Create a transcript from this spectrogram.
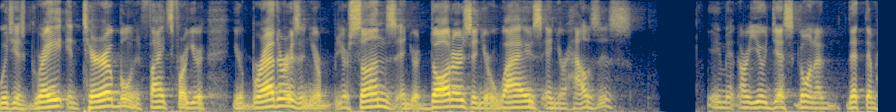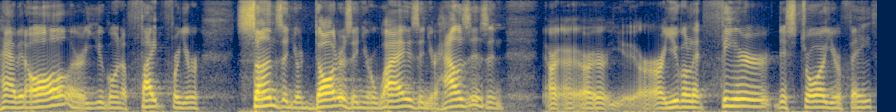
which is great and terrible, and fights for your, your brothers and your, your sons and your daughters and your wives and your houses. Amen. Are you just going to let them have it all? Or are you going to fight for your sons and your daughters and your wives and your houses? And are, are, are you going to let fear destroy your faith?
